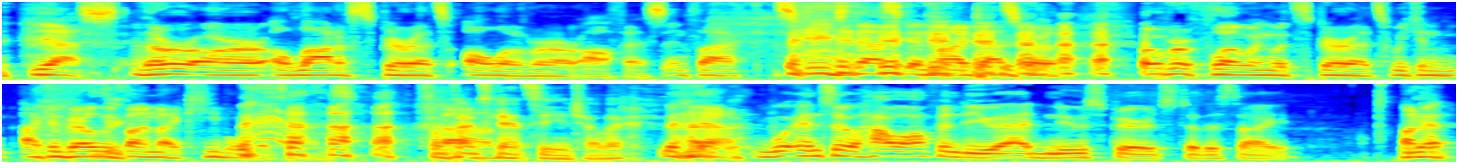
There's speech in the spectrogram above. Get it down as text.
Yes, there are a lot of spirits all over our office. In fact, Steve's desk and my desk are overflowing with spirits. We can I can barely find my keyboard at times. Sometimes um, can't see each other. Yeah. And so, how often do you add new spirits to the site? on, a,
